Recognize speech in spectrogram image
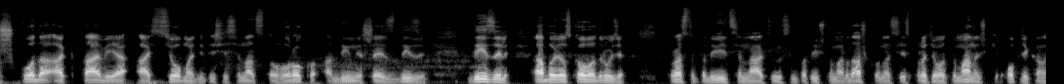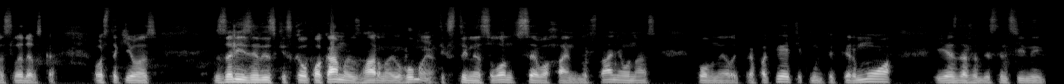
Шкода Octavia A7 2017 року 1,6 дизель. Дизель обов'язково, друзі. Просто подивіться на цю симпатичну мордашку. У нас є противотуманочки, оптика у нас ледовська. Ось такі у нас залізні диски з ковпаками, з гарною гумою, текстильний салон, все в охайному стані у нас, повний електропакетик, мультикермо. Є навіть дистанційний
